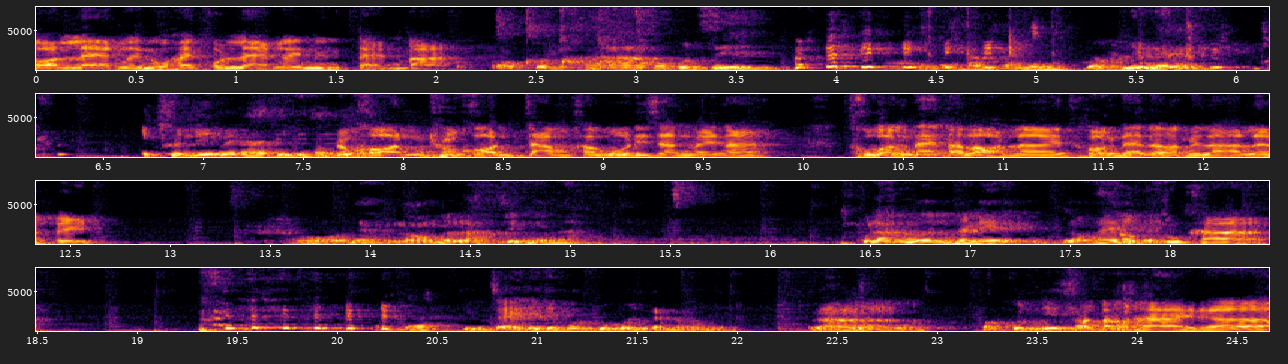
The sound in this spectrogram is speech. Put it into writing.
ก้อนแรกเลยหนูให้คนแรกเลยหนึ่งแสนบาทขอบคุณค่ะขอบคุณสิเดี๋ยวพี่เล่นไอ้คืนนี้ไม่ได้สิพี่ต้องทุกคนทุกคนจำคำพูดดิฉันไว้นะทวงได้ตลอดเลยทวงได้ตลอดเวลาเลย โอ้โหเนี่ยน้องมันรักจริงเห็นไหมกูรักมึงใครเรียกร้องไห้ขดีอบไหมคุณค่ะว่าจริงใจที่ได้พูดกูมึงกับน้องรักเออ ขอบคุณที่ซัก็พพต้องอร์ตให้เด้อ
